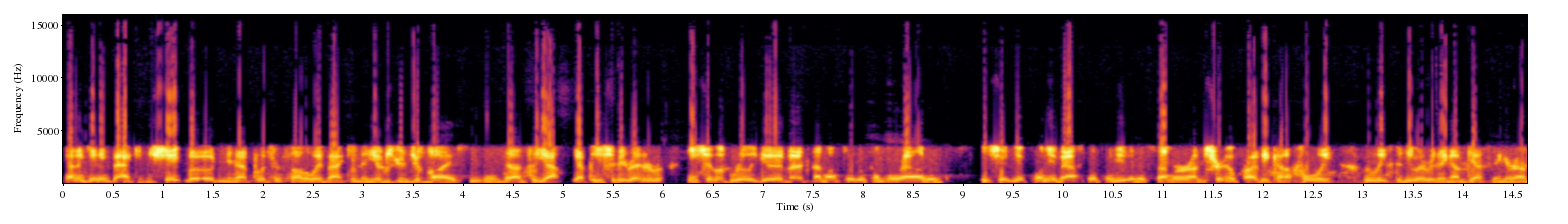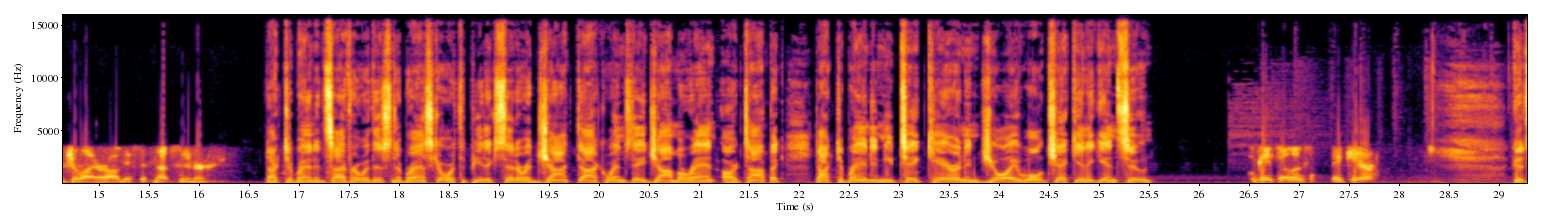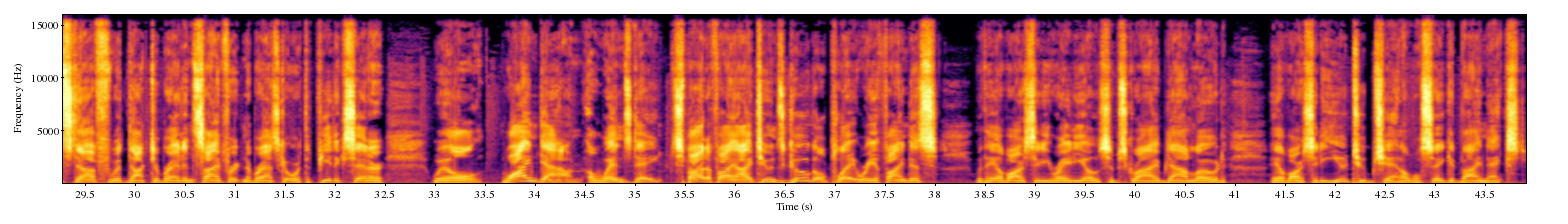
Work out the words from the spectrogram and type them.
kind of getting back into shape mode. I mean, that puts us all the way back into you know June, July season done. So yeah, yeah, he should be ready to. He should look really good by the time October comes around, and he should get plenty of basketball playing even this summer. I'm sure he'll probably be kind of fully released to do everything. I'm guessing around July or August, if not sooner. Dr. Brandon Seifert with us, Nebraska Orthopedic Center, a Jock Doc Wednesday. Ja Morant, our topic. Dr. Brandon, you take care and enjoy. We'll check in again soon. Okay, fellas. Take care. Good stuff with Dr. Brandon Seifert, Nebraska Orthopedic Center. We'll wind down a Wednesday. Spotify, iTunes, Google Play, where you find us with Hail Varsity Radio. Subscribe, download Hail Varsity YouTube channel. We'll say goodbye next.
